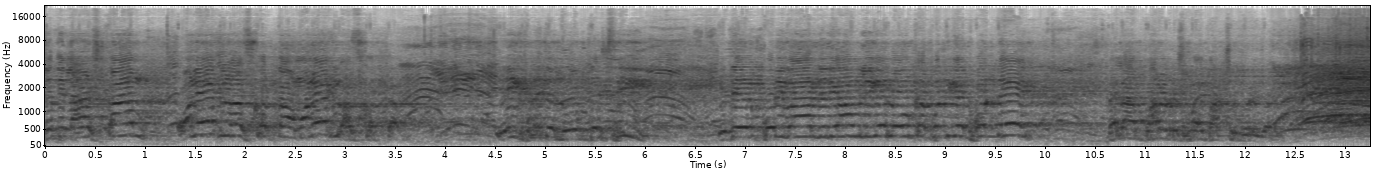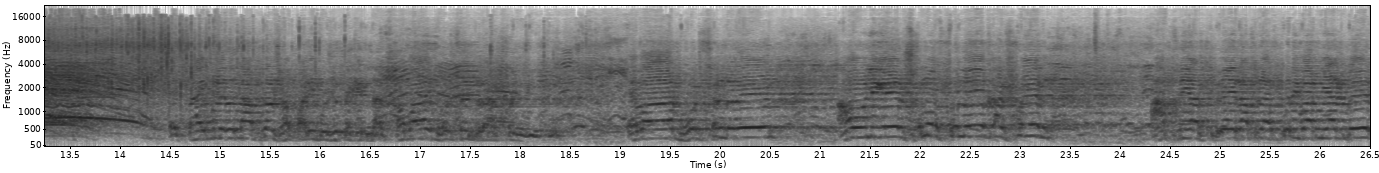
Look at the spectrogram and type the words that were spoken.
যদি না আসতাম, অনেক লস করতাম, অনেক লস করতাম। এইখানে যে লোক দেখছি, এদের পরিবার যদি আওয়ামী লীগের নৌকা প্রতীকে ভোট দেয়, বেলা বারোটার সময় বাক্স করে যাবে। তাই বলে আপনারা সব বাড়ি বসে থাকেন না, সবাই ভোট কেন্দ্রে আসবেন কিন্তু এবার ভোট সেন্টারে আওয়ামী লীগের সমস্ত লোক আসবেন, আপনি আসবেন, আপনার পরিবার নিয়ে আসবেন,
